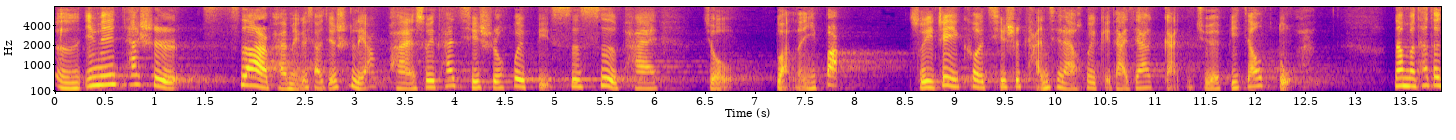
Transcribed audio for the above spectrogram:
嗯，因为它是四二拍，每个小节是两拍，所以它其实会比四四拍就短了一半儿。所以这一课其实弹起来会给大家感觉比较短。那么它的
